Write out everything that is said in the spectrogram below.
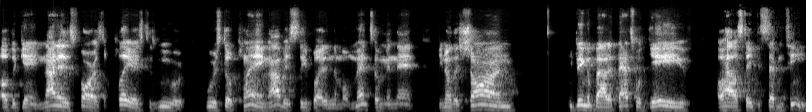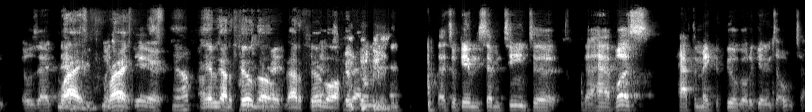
of the game, not as far as the players because we were we were still playing obviously, but in the momentum. And then you know the Sean, you think about it, that's what gave Ohio State the 17. It was that right, right. right there. Yep. Yeah, we got a field goal. Got a field goal off of that. That's what gave them 17 to, to have us have to make the field goal to get into overtime.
